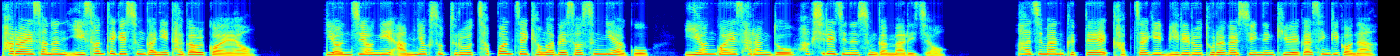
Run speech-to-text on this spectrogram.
파라에서는 이 선택의 순간이 다가올 거예요. 연지영이 압력 소트로 첫 번째 경합에서 승리하고 이연과의 사랑도 확실해지는 순간 말이죠. 하지만 그때 갑자기 미래로 돌아갈 수 있는 기회가 생기거나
